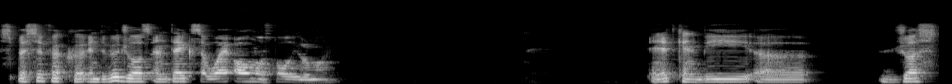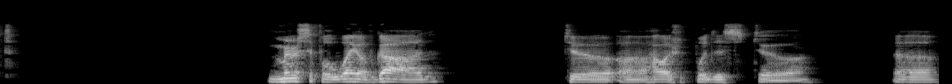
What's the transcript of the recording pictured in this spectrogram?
specific individuals and takes away almost all your money. And it can be uh, just merciful way of God to uh, how I should put this to uh,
